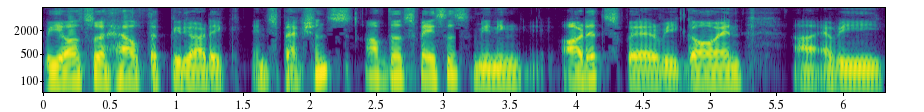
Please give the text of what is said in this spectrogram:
We also help with periodic inspections of the spaces, meaning audits where we go in uh, every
